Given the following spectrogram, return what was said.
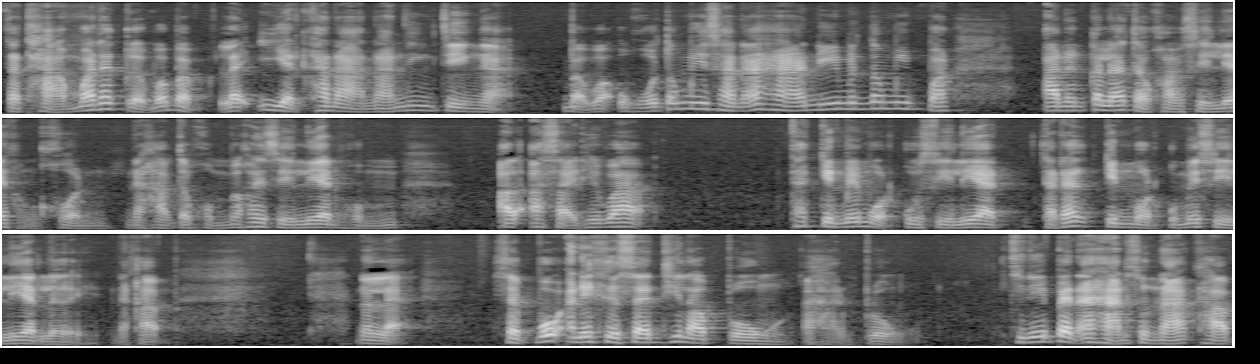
แต่ถามว่าถ้าเกิดว่าแบบละเอียดขนาดนั้นจริงๆอะแบบว่าโอ้โหต้องมีสารอาหารนี้มันต้องมีปอดอันนั้นก็แล้วแต่ความซีเรียสของคนนะครับ แต่ผมไม่ค่อยซีเรียสผมอาอาศัยที่ว่า ถ้ากินไม่หมดกูซีเรียสแต่ถ้ากินหมดกูไม่ซีเรียสเลยนะครับ นั่นแหละเสร็จปุ๊บอันนี้คือเซตที่เราปรุงอาหารปรุง ทีนี้เป็นอาหารสุนัขครับ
